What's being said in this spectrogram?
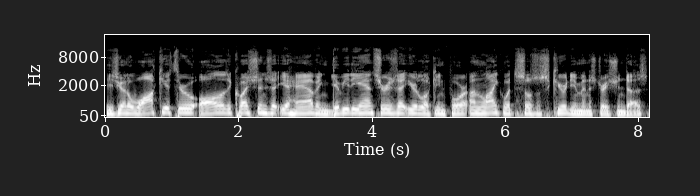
He's going to walk you through all of the questions that you have and give you the answers that you're looking for, unlike what the Social Security Administration does.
